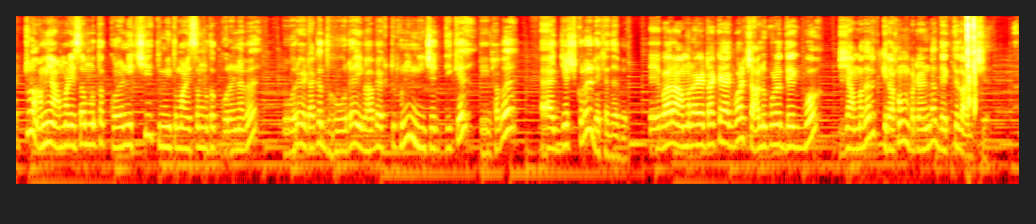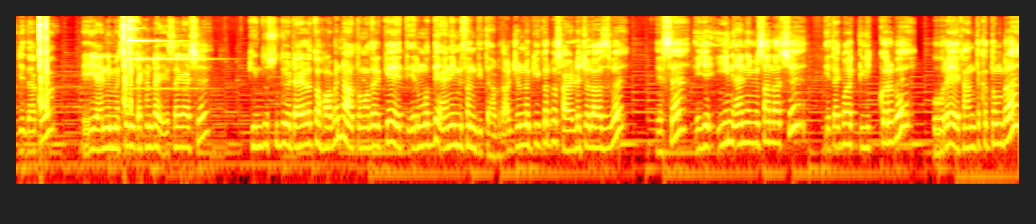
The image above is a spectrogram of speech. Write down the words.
একটু আমি আমার হিসাব মতো করে নিচ্ছি, তুমি তোমার হিসাব মতো করে নেবে। করে এটাকে ধরে এইভাবে একটুখানি নিচের দিকে এইভাবে অ্যাডজাস্ট করে রেখে দেবে। এবার আমরা এটাকে একবার চালু করে দেখব যে আমাদের কীরকম বাটনটা দেখতে লাগছে। যে দেখো, এই অ্যানিমেশনটা এখানটা এসে গেছে। কিন্তু শুধু এটা এলে তো হবে না, তোমাদেরকে এর মধ্যে অ্যানিমেশন দিতে হবে। তার জন্য কি করবে? সাইডে চলে আসবে। এসে এই যে ইন অ্যানিমেশন আছে, এটা একবার ক্লিক করবে, করে এখান থেকে তোমরা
